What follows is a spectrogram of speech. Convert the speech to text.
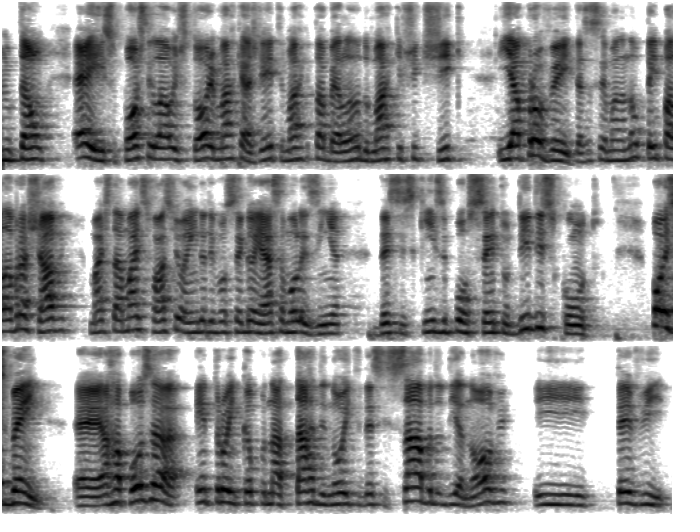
Então, é isso. Poste lá o story, marque a gente, marque o tabelando, marque chique chique e aproveita. Essa semana não tem palavra-chave, mas está mais fácil ainda de você ganhar essa molezinha desses 15% de desconto. Pois bem, É, a Raposa entrou em campo na tarde e noite desse sábado, dia 9, e teve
